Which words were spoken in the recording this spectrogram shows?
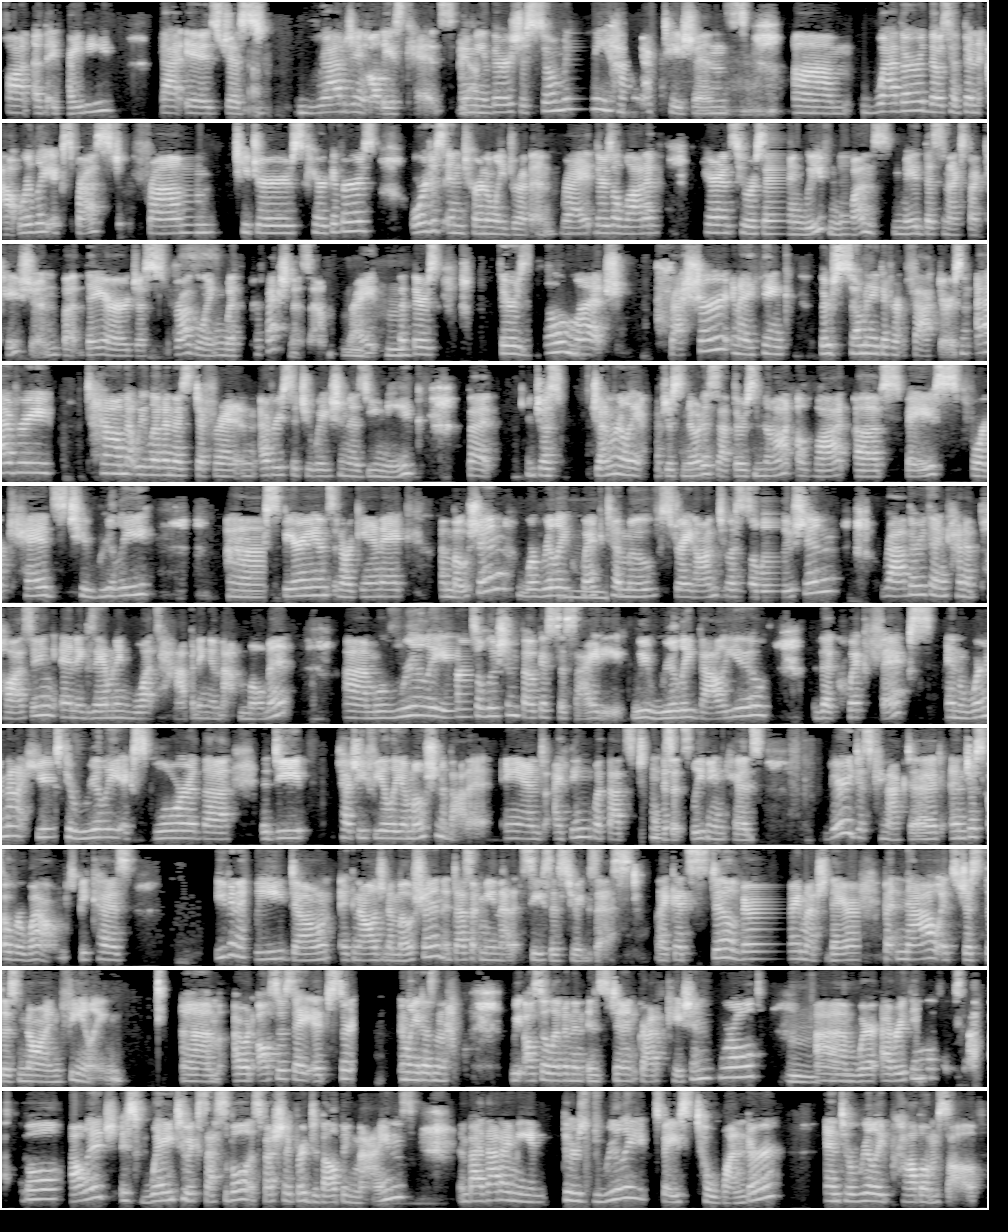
onslaught of anxiety that is just yeah ravaging all these kids. Yeah. I mean, there's just so many high expectations, um, whether those have been outwardly expressed from teachers, caregivers, or just internally driven, right? There's a lot of parents who are saying, we've once made this an expectation, but they are just struggling with perfectionism, right? Mm-hmm. But there's, there's so much pressure. And I think there's so many different factors. And every town that we live in is different and every situation is unique. But just generally, I've just noticed that there's not a lot of space for kids to really uh, experience an organic emotion. We're really mm-hmm. quick to move straight on to a solution rather than kind of pausing and examining what's happening in that moment. Um, we're really a solution focused society. We really value the quick fix, and we're not here to really explore the, the deep, touchy feely emotion about it. And I think what that's doing is it's leaving kids very disconnected and just overwhelmed because even if we don't acknowledge an emotion, it doesn't mean that it ceases to exist. Like it's still very, very much there, but now it's just this gnawing feeling. Um, I would also say it certainly doesn't. We also live in an instant gratification world mm-hmm. um, where everything is accessible. Knowledge is way too accessible, especially for developing minds. And by that I mean there's really space to wonder and to really problem solve.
